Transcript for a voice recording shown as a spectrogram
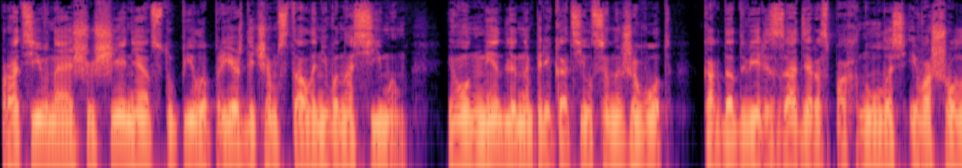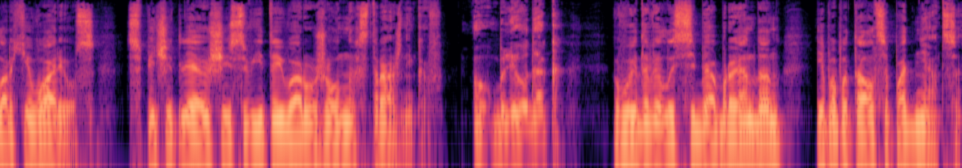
Противное ощущение отступило прежде, чем стало невыносимым — и он медленно перекатился на живот, когда дверь сзади распахнулась и вошел архивариус с впечатляющей свитой вооруженных стражников. «Ублюдок!» — выдавил из себя Брэндон и попытался подняться.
